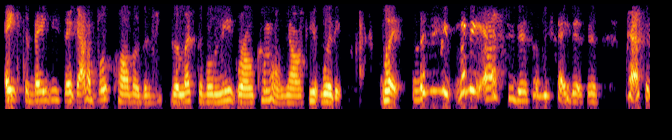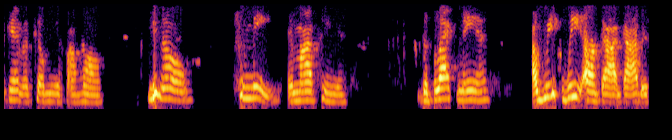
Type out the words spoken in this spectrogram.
ate the babies. They got a book called The Delectable Negro. Come on, y'all, get with it. But let me let me ask you this. Let me say this. Is Pastor Gannon tell me if I'm wrong. You know, to me, in my opinion, the black man, uh, we we are God. God is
